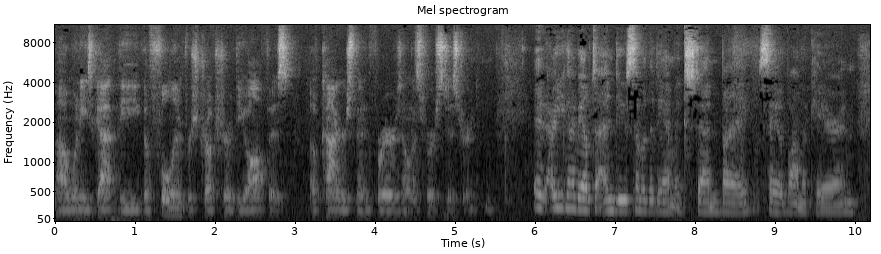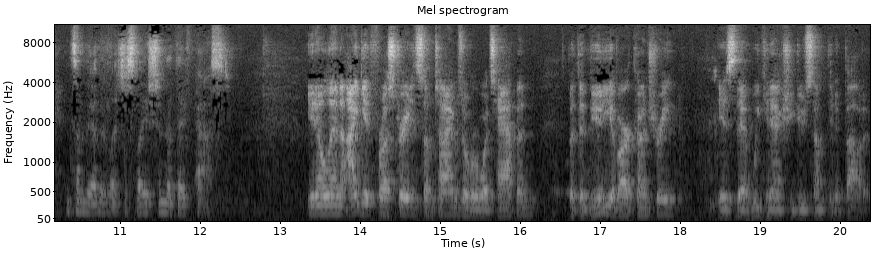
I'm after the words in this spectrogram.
uh, when he's got the, the full infrastructure of the office of Congressman for Arizona's 1st District. Are you going to be able to undo some of the damage done by, say, Obamacare and, and some of the other legislation that they've passed? You know, Lynn, I get frustrated sometimes over what's happened, but the beauty of our country is that we can actually do something about it.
